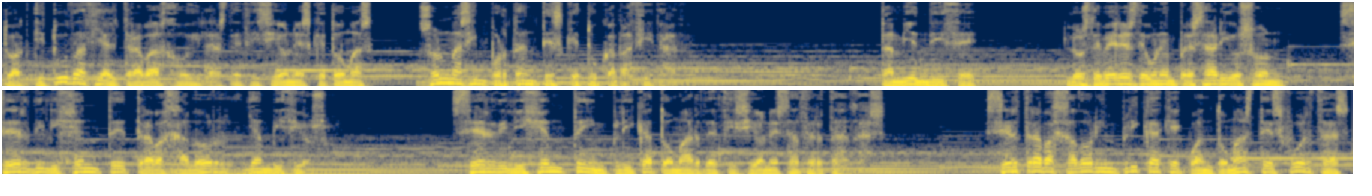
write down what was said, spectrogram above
Tu actitud hacia el trabajo y las decisiones que tomas son más importantes que tu capacidad. También dice, los deberes de un empresario son ser diligente, trabajador y ambicioso. Ser diligente implica tomar decisiones acertadas. Ser trabajador implica que cuanto más te esfuerzas,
